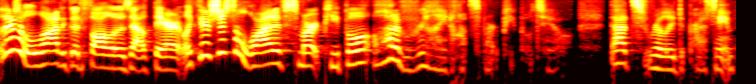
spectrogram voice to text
there's a lot of good follows out there. Like there's just a lot of smart people, a lot of really not smart people too. That's really depressing.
